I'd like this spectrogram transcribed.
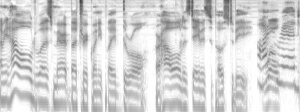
I mean, how old was Merritt Buttrick when he played the role? Or how old is David supposed to be? I read,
